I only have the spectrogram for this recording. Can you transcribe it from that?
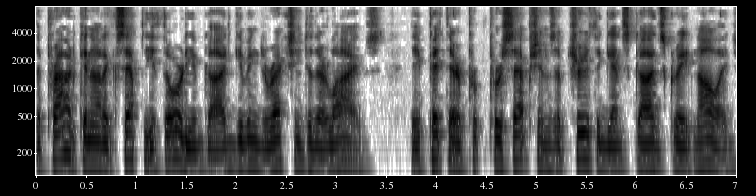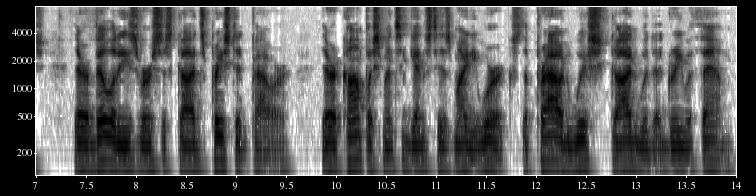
The proud cannot accept the authority of God giving direction to their lives. They pit their per- perceptions of truth against God's great knowledge, their abilities versus God's priesthood power, their accomplishments against his mighty works. The proud wish God would agree with them.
